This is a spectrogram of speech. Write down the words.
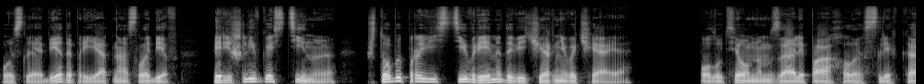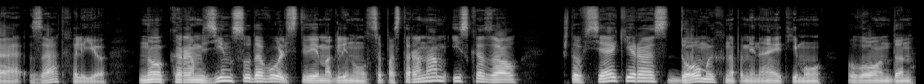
После обеда, приятно ослабев, перешли в гостиную – чтобы провести время до вечернего чая. В полутемном зале пахло слегка затхлью, но Карамзин с удовольствием оглянулся по сторонам и сказал, что всякий раз дом их напоминает ему Лондон.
